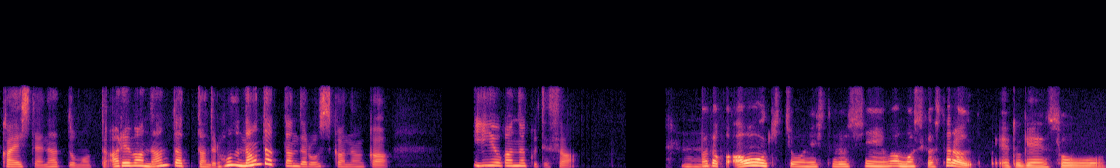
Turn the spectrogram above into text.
返したいなと思ったあれは何だったんだろう。本当何だったんだろうしかなんか言いようがなくてさ。うん。だから青を基調にしてるシーンはもしかしたら、えっと幻想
